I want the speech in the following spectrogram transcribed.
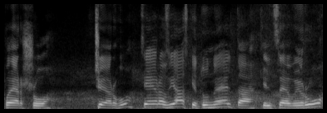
першу чергу цієї розв'язки, тунель та кільцевий рух.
